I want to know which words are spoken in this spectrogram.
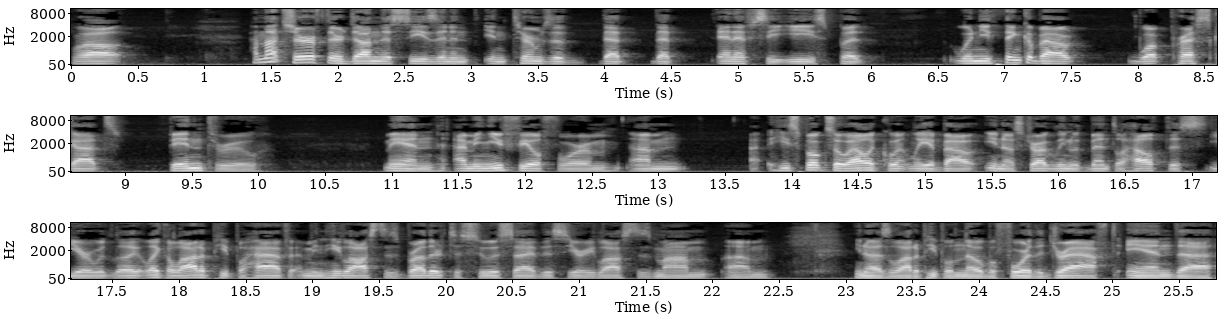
Well, I'm not sure if they're done this season in, in terms of that that NFC East, but when you think about what Prescott's been through, man, I mean, you feel for him. Um, he spoke so eloquently about you know struggling with mental health this year, with, like, like, a lot of people have. I mean, he lost his brother to suicide this year. He lost his mom, um, you know, as a lot of people know before the draft, and uh,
